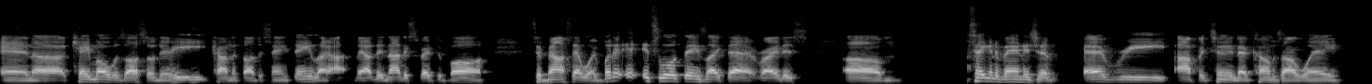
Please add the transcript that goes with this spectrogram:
And uh, K-Mo was also there. He, he kind of thought the same thing. Like I, I, did not expect the ball to bounce that way, but it, it's little things like that, right? It's um, taking advantage of every opportunity that comes our way,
